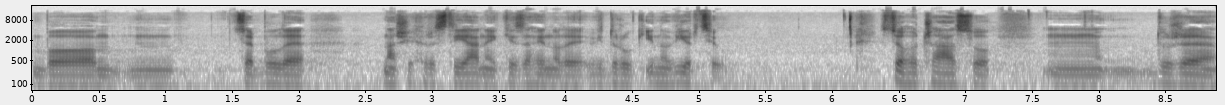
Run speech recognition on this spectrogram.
бо це були наші християни, які загинули від рук іновірців. З цього часу дуже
